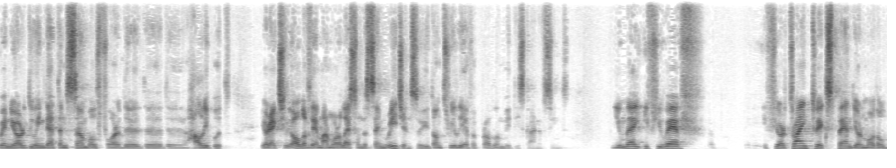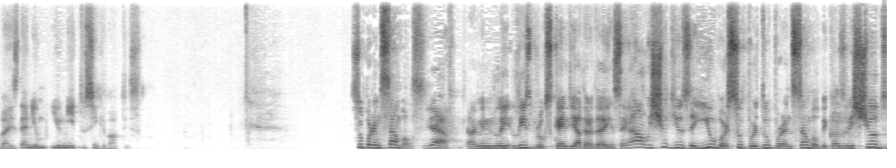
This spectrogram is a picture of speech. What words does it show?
when you're doing that ensemble for the, the, the Halibut, you're actually, all of them are more or less on the same region, so you don't really have a problem with these kind of things. You may, if you have, if you're trying to expand your model base, then you, you need to think about this. Super ensembles, yeah. I mean, Liz Brooks came the other day and said, oh, we should use a Uber super duper ensemble because we should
